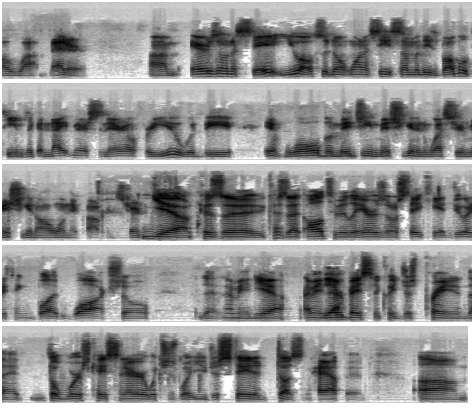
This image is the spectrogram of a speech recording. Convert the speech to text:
a, a lot better. Um, Arizona State, you also don't want to see some of these bubble teams. Like a nightmare scenario for you would be if Lowell, Bemidji, Michigan, and Western Michigan all won their conference tournament. Yeah, because because uh, ultimately Arizona State can't do anything but watch. So I mean, yeah, I mean yeah. they're basically just praying that the worst case scenario, which is what you just stated, doesn't happen. Um,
